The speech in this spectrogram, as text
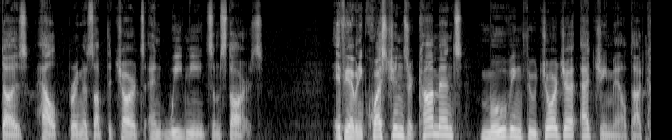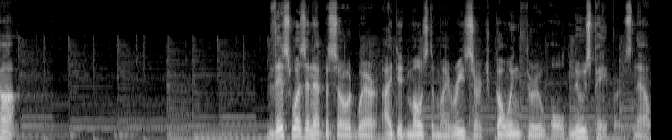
does help bring us up the charts, and we need some stars. If you have any questions or comments, movingthroughgeorgia at gmail.com. This was an episode where I did most of my research going through old newspapers. Now,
